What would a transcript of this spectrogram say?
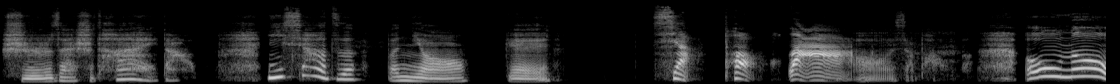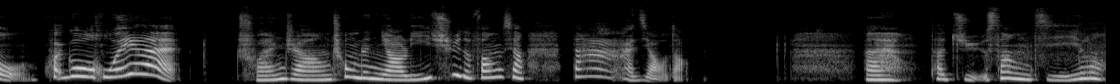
实在是太大了，一下子把鸟给吓跑啦！啊，吓跑了！Oh no！快给我回来！船长冲着鸟离去的方向大叫道。哎，他沮丧极了。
